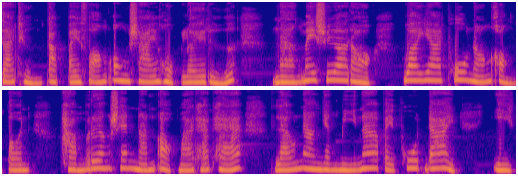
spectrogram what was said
จะถึงกลับไปฟ้ององค์ชายหกเลยหรือ นางไม่เชื่อหรอกว่าญาติผู้น้องของตนทำเรื่องเช่นนั้นออกมาแท้ๆ แล้วนางยังมีหน้าไปพูดได้ อีก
